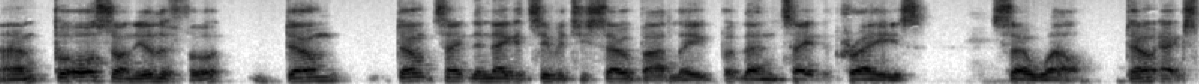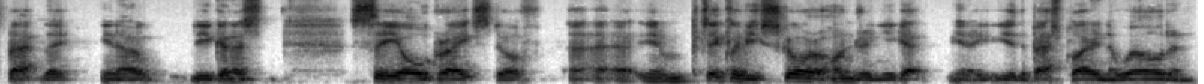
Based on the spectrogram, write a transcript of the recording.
Um, but also on the other foot, don't don't take the negativity so badly, but then take the praise so well. Don't expect that you know you're going to see all great stuff. Uh, uh, uh, you know, particularly if you score hundred and you get you know you're the best player in the world and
